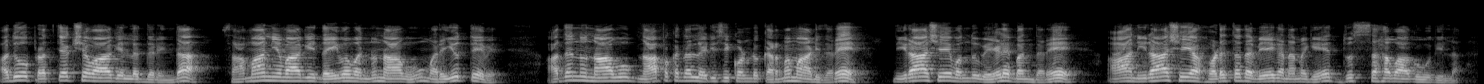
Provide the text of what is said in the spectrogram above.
ಅದು ಪ್ರತ್ಯಕ್ಷವಾಗಿಲ್ಲದ್ದರಿಂದ ಸಾಮಾನ್ಯವಾಗಿ ದೈವವನ್ನು ನಾವು ಮರೆಯುತ್ತೇವೆ. ಅದನ್ನು ನಾವು ಜ್ಞಾಪಕದಲ್ಲಿರಿಸಿಕೊಂಡು ಕರ್ಮ ಮಾಡಿದರೆ, ನಿರಾಶೆ ಒಂದು ವೇಳೆ ಬಂದರೆ, ಆ ನಿರಾಶೆಯ ಹೊಡೆತದ ವೇಗ ನಮಗೆ ದುಸ್ಸಹವಾಗುವುದಿಲ್ಲ.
